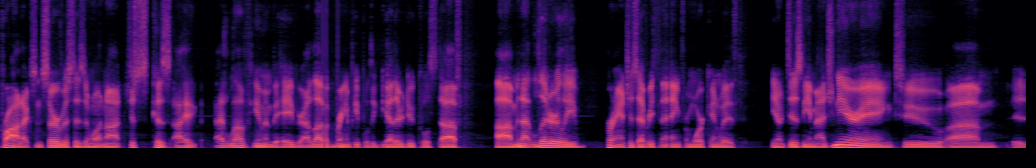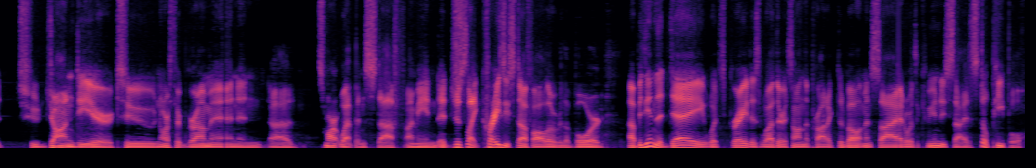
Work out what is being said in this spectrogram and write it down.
products and services and whatnot. Just because I I love human behavior, I love bringing people together, to do cool stuff, um, and that literally branches everything from working with you know Disney Imagineering to um, to John Deere to Northrop Grumman and uh, smart weapons stuff. I mean, it just like crazy stuff all over the board. Uh, but at the end of the day, what's great is whether it's on the product development side or the community side, it's still people,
